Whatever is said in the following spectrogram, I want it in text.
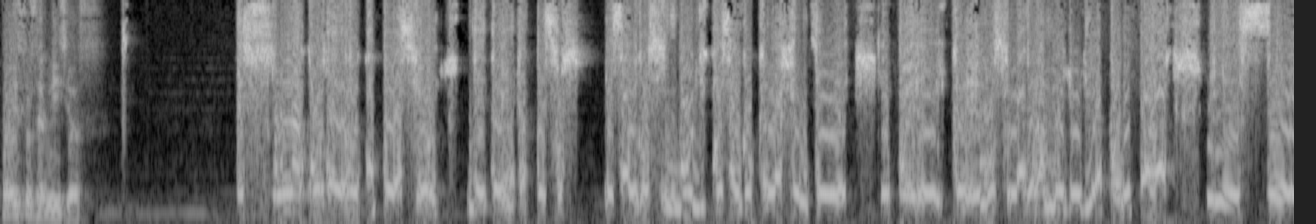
por estos servicios? Es una cuota de recuperación de 30 pesos es algo simbólico, es algo que la gente eh, puede, creemos que la gran mayoría puede pagar y este,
